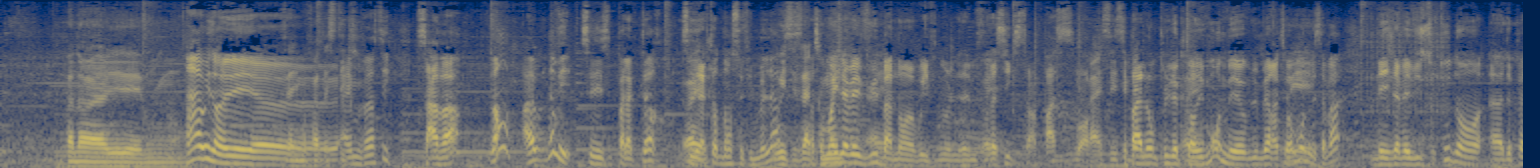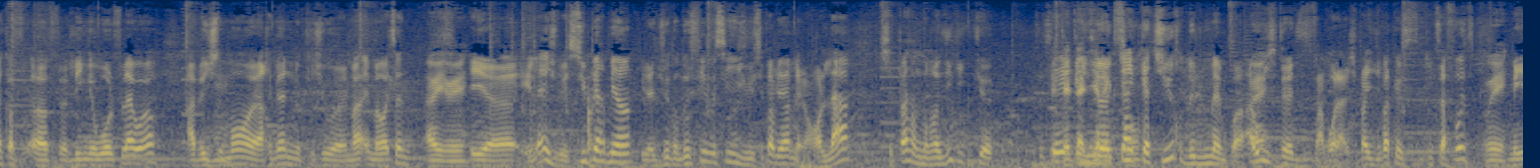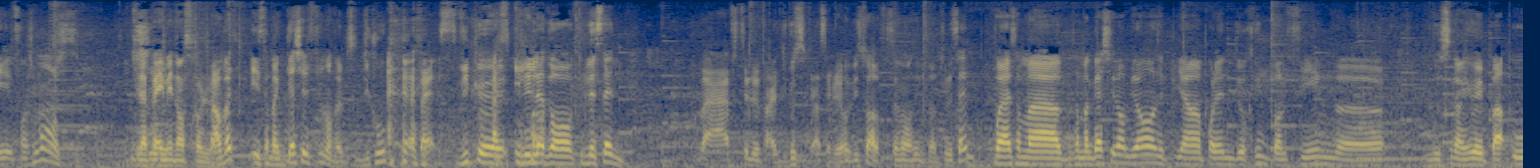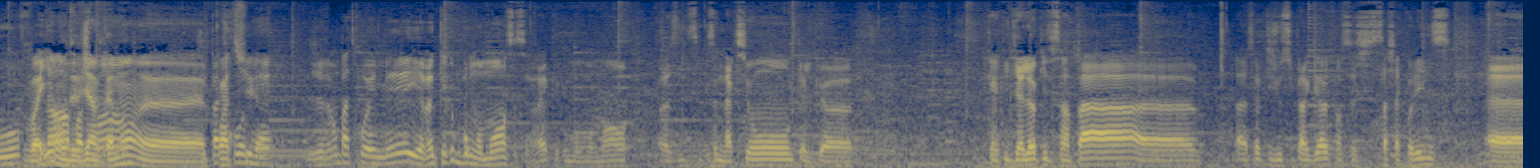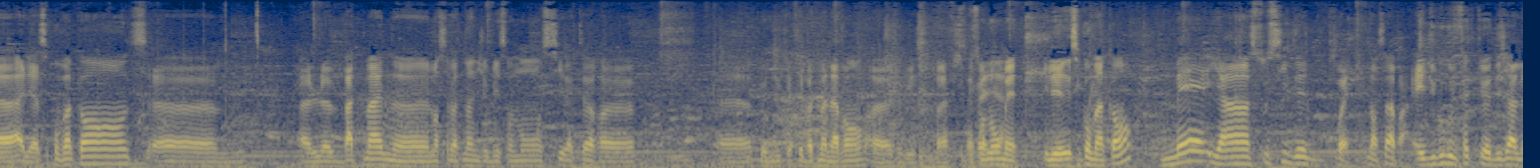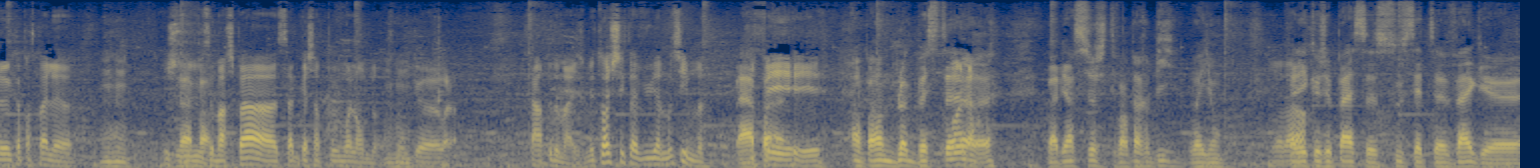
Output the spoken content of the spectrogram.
Enfin, dans les... hum, Ah oui, dans les euh, Les Animaux Fantastiques. Animaux Fantastiques. Ça va? Non ah, oui, Non, mais c'est c'est pas l'acteur, c'est Ouais. l'acteur dans ce film-là. Oui, c'est ça, Parce que comment moi, il- je l'avais vu, ouais. bah non, oui, dans les Animaux Fantastiques, ça passe. Bon, Ouais, c'est- c'est c'est pas pas- non plus l'acteur ouais. du monde, mais le meilleur acteur Oui. au monde, mais ça va. Mais je l'avais vu surtout dans euh, The Perk of, of Being a Wallflower, avec justement euh, qui joue euh, Emma, Emma Watson. Ah oui, oui. Et, euh, et là, il jouait super bien. Il a joué dans d'autres films aussi, il jouait super bien. Mais alors là, je sais pas, on aurait dit que c'était la une direction. caricature de lui-même, quoi. Ah oui, c'était la... Enfin voilà, je il dit pas que c'est toute sa faute, Oui. mais franchement, Tu l'as pas aimé dans ce rôle-là en fait, et ça m'a gâché le film en fait, parce que du coup, bah, vu qu'il est là dans toutes les scènes, bah, c'était le, du coup, c'est le héros de l'histoire, forcément, dans toutes les scènes. Voilà, ça m'a gâché l'ambiance, et puis il y a un problème de rythme dans le film, euh, le scénario est pas ouf. Vous voyez, Non, on devient vraiment euh, pointu. hein. J'ai vraiment pas trop aimé. Il y avait quelques bons moments, ça c'est vrai, quelques bons moments. Euh, scènes d'action, quelques, quelques dialogues qui étaient sympas. Euh, celle qui joue Supergirl, je pense que c'est Sacha Collins, euh, elle est assez convaincante. Euh, le Batman, l'ancien Batman, j'ai oublié son nom aussi, l'acteur connu qui a fait Batman avant. J'ai oublié, bref, je sais pas son nom, mais il est aussi convaincant. Mais il y a un souci de. Ouais, non, ça va pas. Et du coup, le fait que déjà le cas principal. Mhm. je- Ça marche pas, ça gâche un peu moins l'ambiance. Mhm. Donc voilà, c'est un peu dommage. Mais toi, je sais que tu as vu un autre film Bah, fait. En parlant de blockbuster, Voilà. euh, bah bien sûr, j'étais voir Barbie, voyons. Voilà. Fallait que je passe sous cette vague euh,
